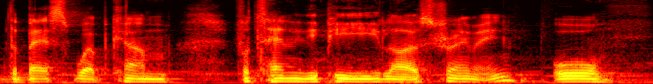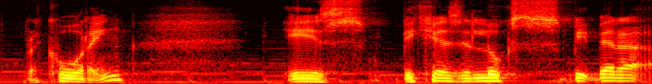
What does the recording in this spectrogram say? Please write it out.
the best webcam for 1080p live streaming or recording is because it looks a bit better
